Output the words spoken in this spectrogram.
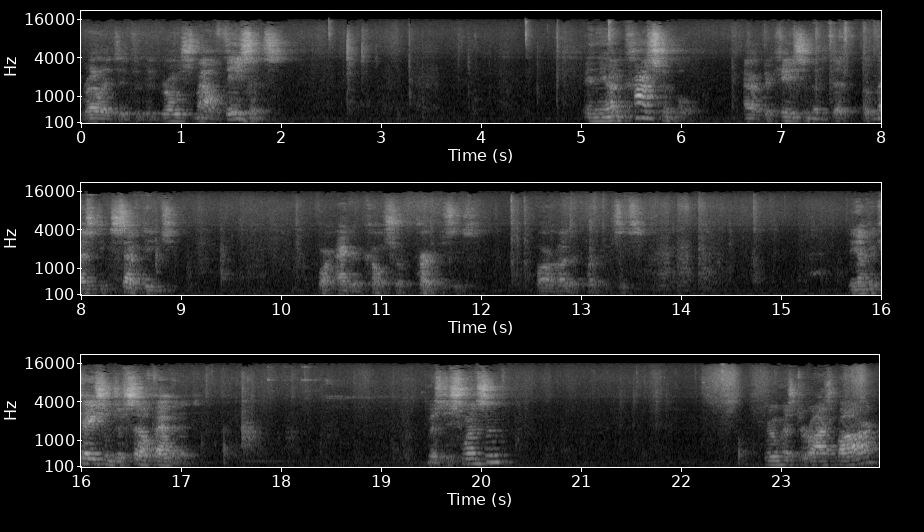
relative to the gross malfeasance in the unconscionable application of domestic septic for agricultural purposes or other purposes. The implications are self-evident. Mr. Swinson, through Mr. Roshbar,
